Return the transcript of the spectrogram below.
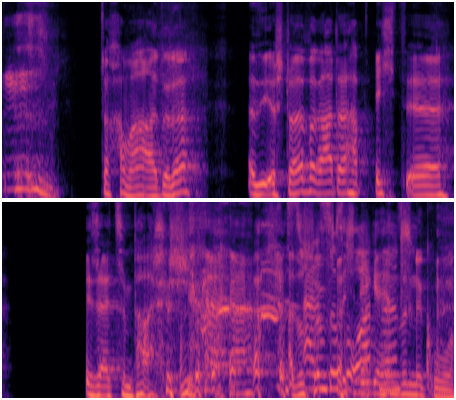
Doch hammerhart, oder? Also ihr Steuerberater habt echt, äh, ihr seid sympathisch. Also alles so 50 geordnet. Legehennen sind eine Kuh.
